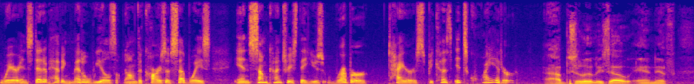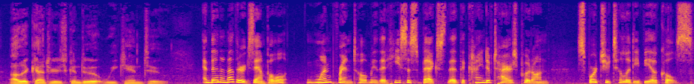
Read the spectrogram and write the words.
where instead of having metal wheels on the cars of subways, in some countries they use rubber tires because it's quieter. Absolutely so. And if other countries can do it, we can too. And then another example one friend told me that he suspects that the kind of tires put on sports utility vehicles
